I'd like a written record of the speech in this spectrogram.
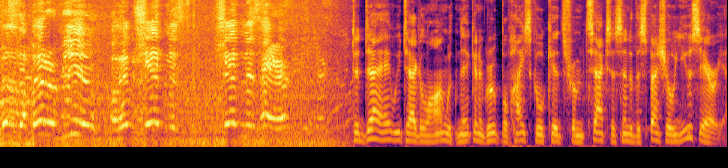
This is a better view of him shedding his, shedding his hair. Today, we tag along with Nick and a group of high school kids from Texas into the special use area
